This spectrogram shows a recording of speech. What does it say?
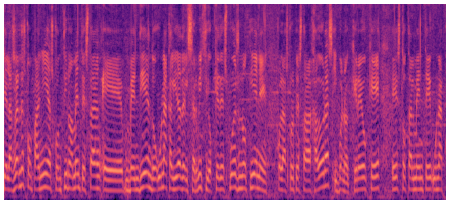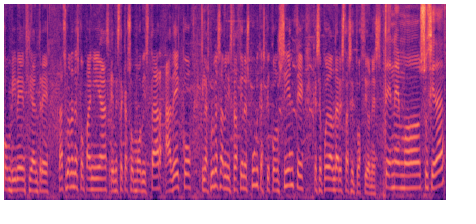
que las grandes compañías continuamente están eh, vendiendo una calidad del servicio que después no tienen con las propias trabajadoras y bueno, creo que es totalmente una convivencia entre las grandes compañías, en este caso Movistar, ADECO y las propias administraciones públicas que consiente que se puedan dar estas situaciones. Tenemos suciedad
